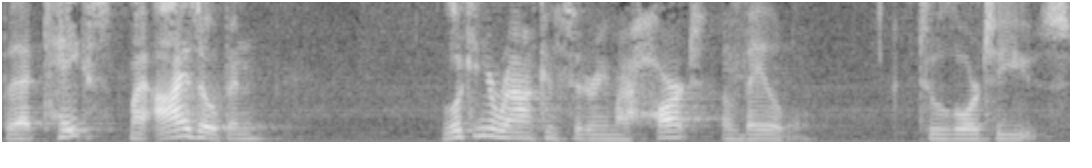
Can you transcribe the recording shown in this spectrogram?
But that takes my eyes open looking around considering my heart available to the lord to use.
